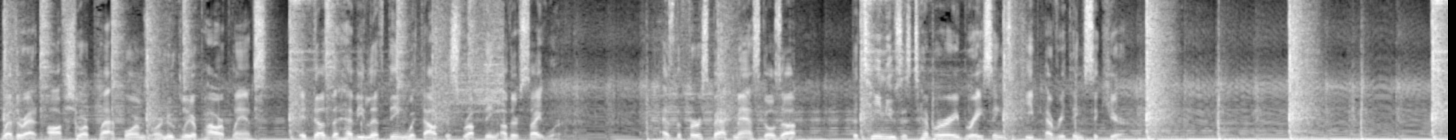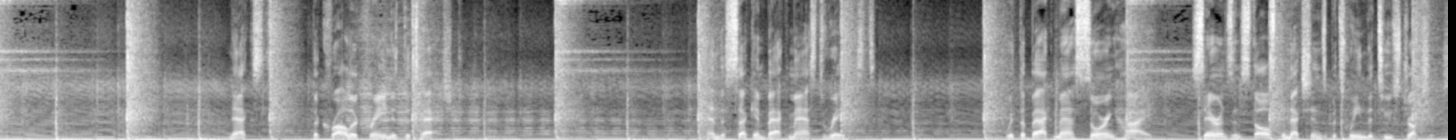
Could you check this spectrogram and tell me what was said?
Whether at offshore platforms or nuclear power plants, it does the heavy lifting without disrupting other site work. As the first back mast goes up, the team uses temporary bracing to keep everything secure. Next, the crawler crane is detached and the second back mast raised. With the back mast soaring high, Sarens installs connections between the two structures.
